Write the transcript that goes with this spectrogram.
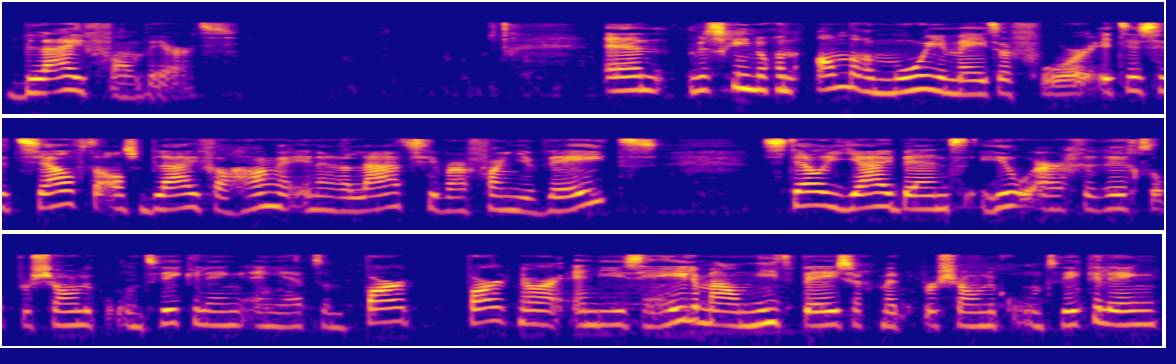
blij van werd. En misschien nog een andere mooie metafoor. Het is hetzelfde als blijven hangen in een relatie waarvan je weet. Stel jij bent heel erg gericht op persoonlijke ontwikkeling en je hebt een partner en die is helemaal niet bezig met persoonlijke ontwikkeling.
